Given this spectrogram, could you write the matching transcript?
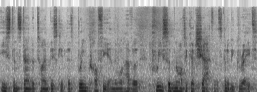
Eastern Standard Time biscuit. Let's bring coffee and then we'll have a pre-Subnautica chat. That's going to be great.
